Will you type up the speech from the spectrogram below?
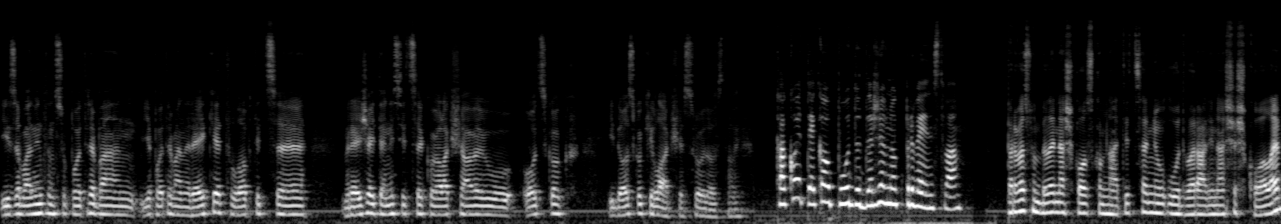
i za badminton su potreban, je potreban reket, loptice, mreža i tenisice koje olakšavaju odskok i doskok i lakše su od ostalih. Kako je tekao put do državnog prvenstva? Prvo smo bili na školskom natjecanju u dvorani naše škole.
